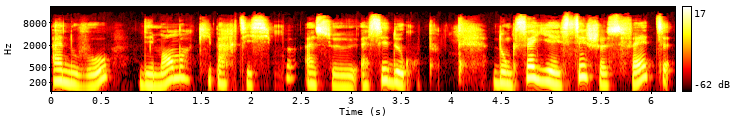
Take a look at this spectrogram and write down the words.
à nouveau des membres qui participent à ces deux groupes. Donc ça y est, c'est chose faite.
